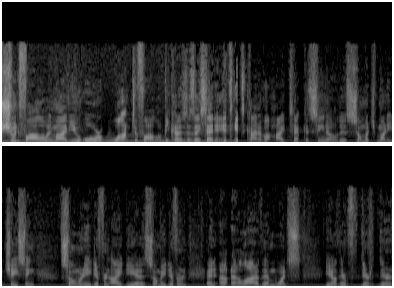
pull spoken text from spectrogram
should follow, in my view, or want to follow. Because, as I said, it, it's kind of a high tech casino. There's so much money chasing so many different ideas, so many different, and, uh, and a lot of them once. You know, they're, they're, they're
